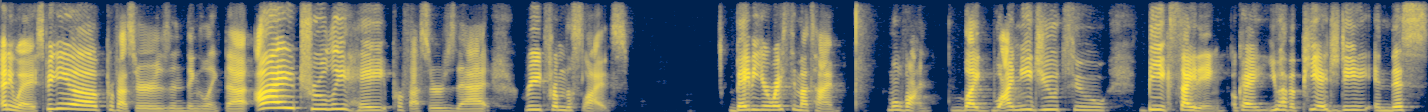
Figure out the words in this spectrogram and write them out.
Anyway, speaking of professors and things like that, I truly hate professors that read from the slides. Baby, you're wasting my time. Move on. Like, I need you to be exciting, okay? You have a PhD in this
